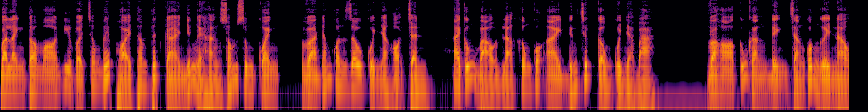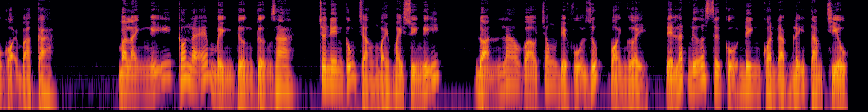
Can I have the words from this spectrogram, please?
Bà lành tò mò đi vào trong bếp hỏi thăm tất cả những người hàng xóm xung quanh và đám con dâu của nhà họ Trần. Ai cũng bảo là không có ai đứng trước cổng của nhà bà. Và họ cũng khẳng định chẳng có người nào gọi bà cả. Bà lành nghĩ có lẽ mình tưởng tượng ra, cho nên cũng chẳng mảy may suy nghĩ. Đoạn lao vào trong để phụ giúp mọi người, để lát nữa sư cụ Ninh qua làm lễ tam chiêu.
